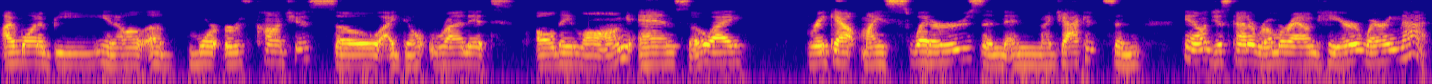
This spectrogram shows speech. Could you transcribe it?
I want to be, you know, a, more earth conscious, so I don't run it all day long, and so I break out my sweaters and, and my jackets and, you know, just kind of roam around here wearing that.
